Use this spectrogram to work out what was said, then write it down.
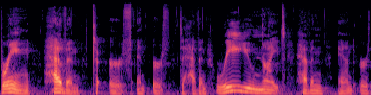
Bring heaven to earth and earth to heaven. Reunite heaven and earth.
